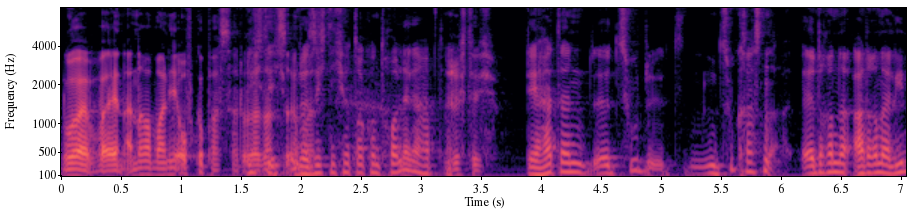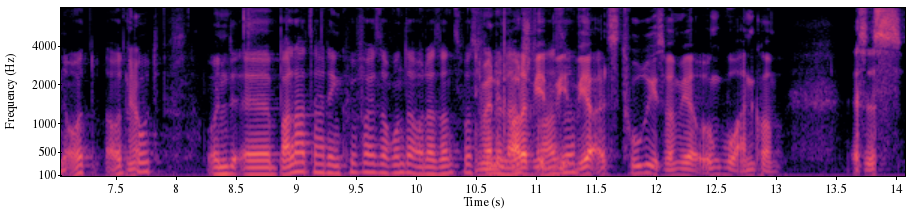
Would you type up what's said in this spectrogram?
nur weil ein anderer mal nicht aufgepasst hat oder Richtig, sonst oder sich nicht unter Kontrolle gehabt hat. Richtig. Der hat dann äh, zu, einen zu krassen Adren- Adrenalin-Output und äh, ballert da den Kühlweiser runter oder sonst was Ich meine, gerade wir, wir, wir als Touris, wenn wir irgendwo ankommen, es ist.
